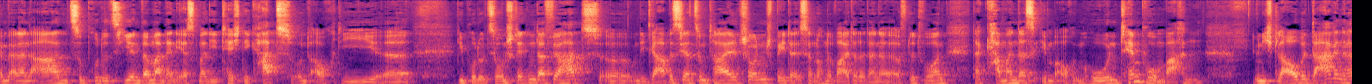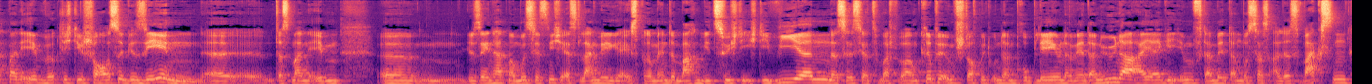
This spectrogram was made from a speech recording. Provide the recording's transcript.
mRNA zu produzieren, wenn man dann erstmal die Technik hat und auch die, äh, die Produktionsstätten dafür hat. Äh, und die gab es ja zum Teil schon. Später ist ja noch eine weitere dann eröffnet worden. Da kann man das eben auch im hohen Tempo machen. Und ich glaube, darin hat man eben wirklich die Chance gesehen, äh, dass man eben äh, gesehen hat, man muss jetzt nicht erst langwierige Experimente machen, wie züchte ich die Viren. Das ist ja zum Beispiel beim Grippeimpfstoff mitunter ein Problem. Da werden dann Hühnereier geimpft damit, dann muss das alles wachsen.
